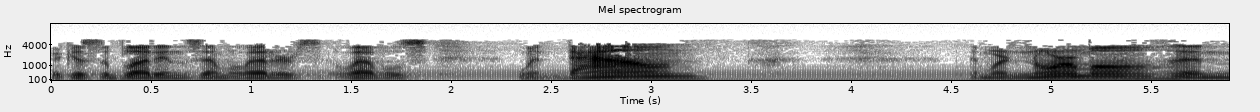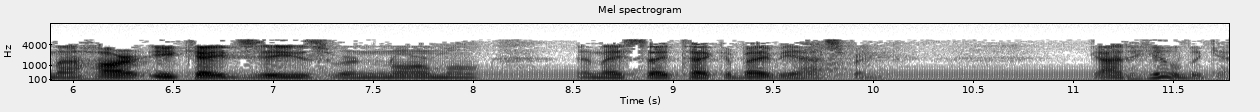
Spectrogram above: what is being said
because the blood enzyme levels went down and were normal, and the heart EKGs were normal, and they say take a baby aspirin. God healed the guy.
